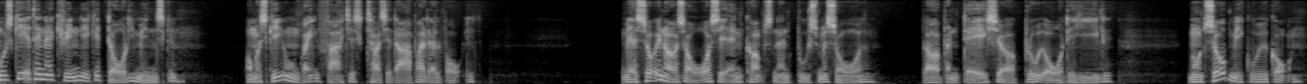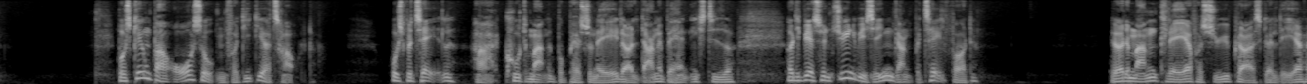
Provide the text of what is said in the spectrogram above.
Måske er den her kvinde ikke et dårligt menneske, og måske hun rent faktisk tager sit arbejde alvorligt. Men jeg så hende også overse ankomsten af en bus med såret. Der var bandage og blod over det hele, men hun så dem ikke ude i gården. Måske hun bare overså dem, fordi de har travlt. Hospitalet har akut mangel på personale og lange behandlingstider, og de bliver sandsynligvis ikke engang betalt for det. Jeg hørte mange klager fra sygeplejersker og læger,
